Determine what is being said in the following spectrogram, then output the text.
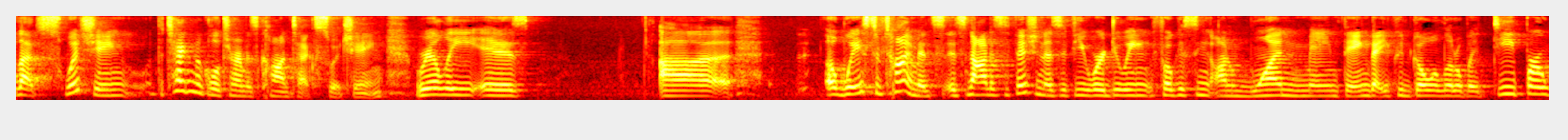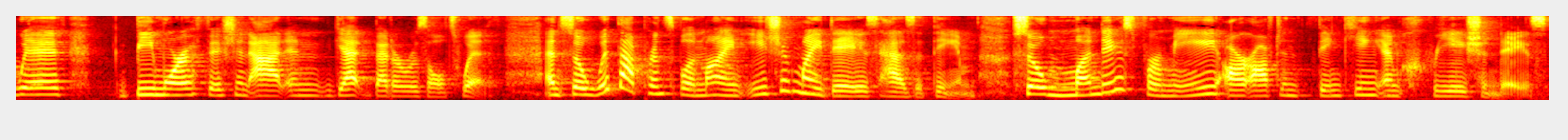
that switching, the technical term is context switching, really is uh, a waste of time. It's it's not as efficient as if you were doing focusing on one main thing that you could go a little bit deeper with, be more efficient at and get better results with. And so with that principle in mind, each of my days has a theme. So Mondays for me are often thinking and creation days.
